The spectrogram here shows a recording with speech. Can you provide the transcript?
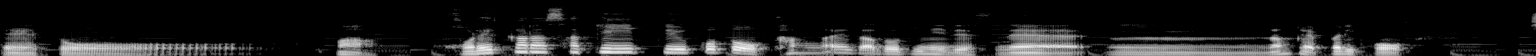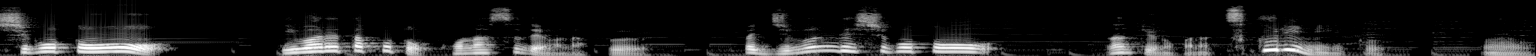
えっ、ー、と、まあ、これから先っていうことを考えたときにですね、うん、なんかやっぱりこう、仕事を言われたことをこなすではなく、やっぱり自分で仕事を、なんていうのかな、作りに行く。うん。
